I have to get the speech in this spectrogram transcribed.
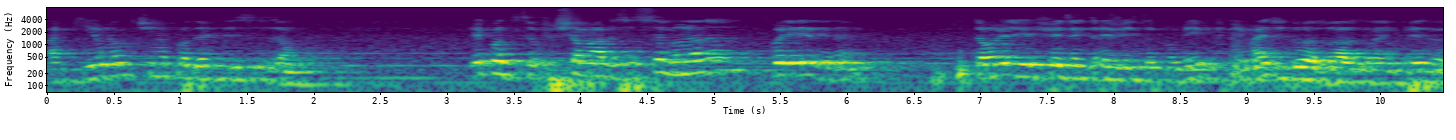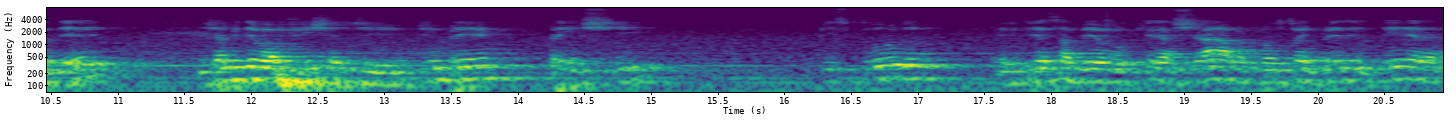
Aqui eu não tinha poder de decisão. O que aconteceu? Eu fui chamado essa semana por ele, né? Então ele fez a entrevista comigo, fiquei mais de duas horas na empresa dele, já me deu a ficha de, de emprego, preenchi, fiz tudo. Ele queria saber o que ele achava, mostrou a empresa inteira,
